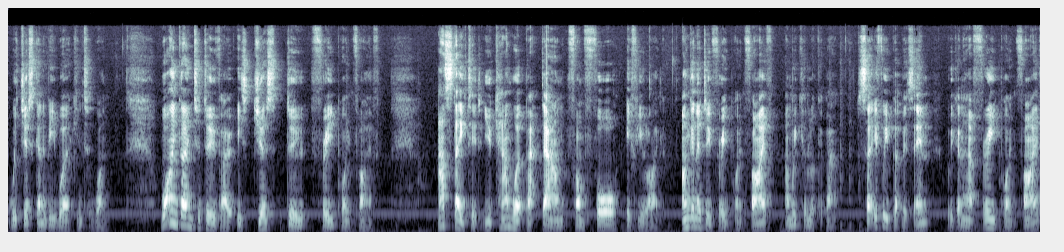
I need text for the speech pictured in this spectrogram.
We're just going to be working to one. What I'm going to do though is just do 3.5. As stated, you can work back down from 4 if you like. I'm going to do 3.5 and we can look at that. So if we put this in, we're going to have 3.5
